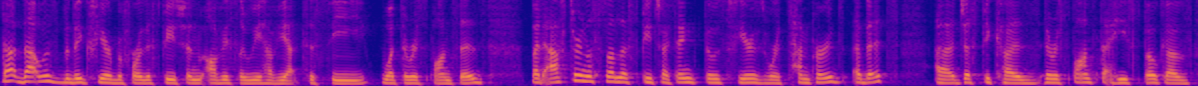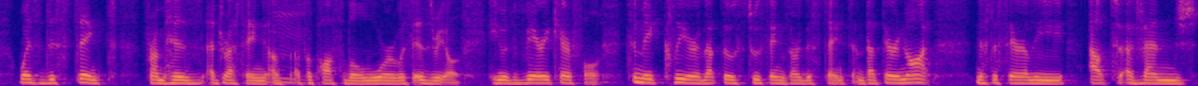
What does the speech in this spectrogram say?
That that was the big fear before the speech, and obviously we have yet to see what the response is. But after Nasrallah's speech, I think those fears were tempered a bit, uh, just because the response that he spoke of was distinct from his addressing of, mm. of a possible war with Israel. He was very careful to make clear that those two things are distinct and that they're not necessarily out to avenge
